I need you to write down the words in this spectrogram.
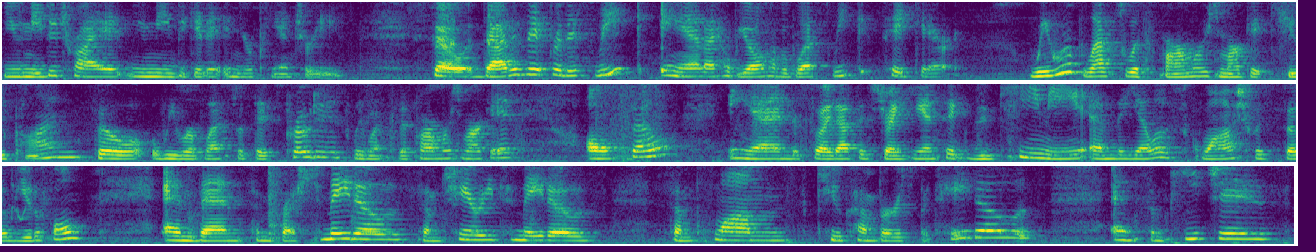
you need to try it. You need to get it in your pantry. So that is it for this week, and I hope you all have a blessed week. Take care. We were blessed with farmers market coupons, so we were blessed with this produce. We went to the farmers market also, and so I got this gigantic zucchini, and the yellow squash was so beautiful. And then some fresh tomatoes, some cherry tomatoes, some plums, cucumbers, potatoes, and some peaches,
